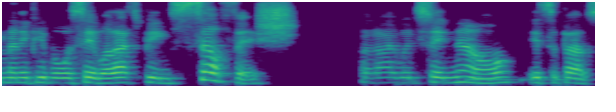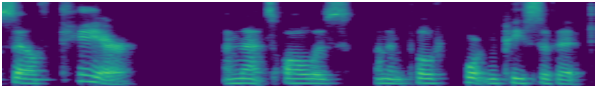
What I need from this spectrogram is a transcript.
many people will say, well, that's being selfish. But I would say, no, it's about self-care. And that's always an important piece of it.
